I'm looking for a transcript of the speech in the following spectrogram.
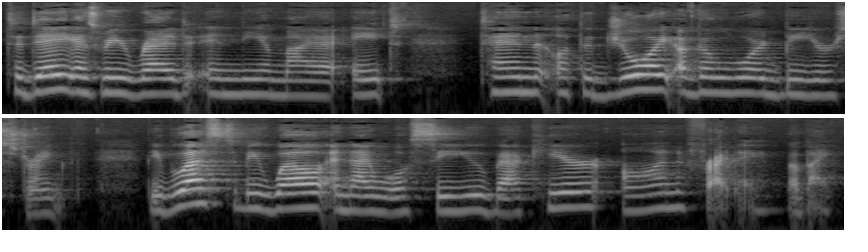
Today, as we read in Nehemiah 8 10, let the joy of the Lord be your strength. Be blessed, be well, and I will see you back here on Friday. Bye bye.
